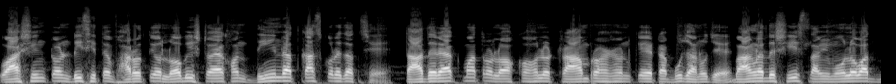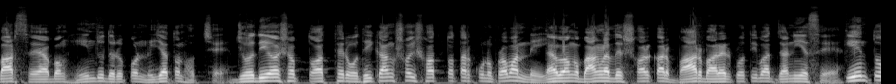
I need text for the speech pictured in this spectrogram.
ওয়াশিংটন ডিসিতে ভারতীয় লবিস্ট এখন দিনরাত কাজ করে যাচ্ছে। তাদের একমাত্র লক্ষ্য হলো ট্রাম্প প্রশাসনকে এটা বোঝানো যে বাংলাদেশে ইসলামী মৌলবাদ বাড়ছে এবং হিন্দুদের উপর নির্যাতন হচ্ছে। যদিও সব তথ্যের অধিকাংশই সত্যতার কোনো প্রমাণ নেই এবং বাংলাদেশ সরকার বারবারের প্রতিবাদ জানিয়েছে। কিন্তু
